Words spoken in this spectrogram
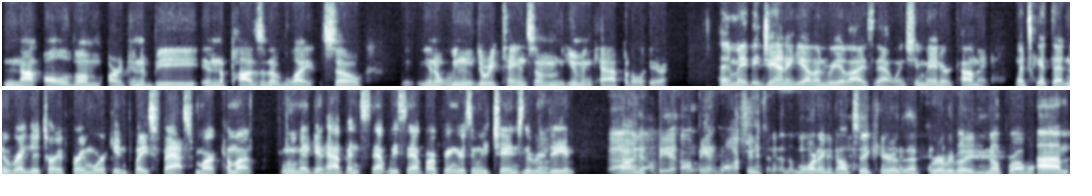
not all of them are going to be in the positive light. So, you know, we need to retain some human capital here. Hey, maybe Janet Yellen realized that when she made her comment. Let's get that new regulatory framework in place fast. Mark, come on. Can we make it happen? Snap, we snap our fingers and we change the regime. Uh, I'll be I'll be in Washington in the morning and I'll take care of that for everybody. No problem. Um,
